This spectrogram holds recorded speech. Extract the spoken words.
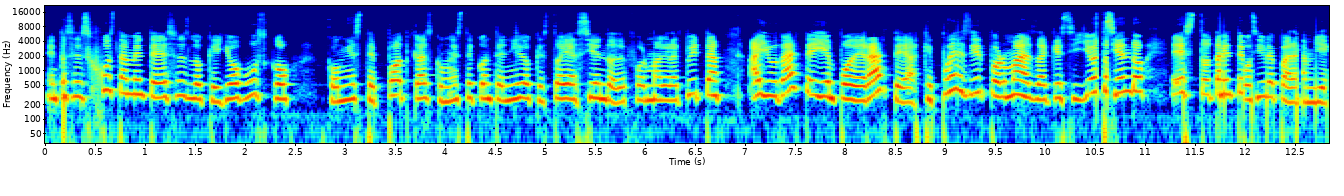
Entonces, justamente eso es lo que yo busco con este podcast, con este contenido que estoy haciendo de forma gratuita, ayudarte y empoderarte a que puedes ir por más, a que si yo estoy haciendo es totalmente posible para también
